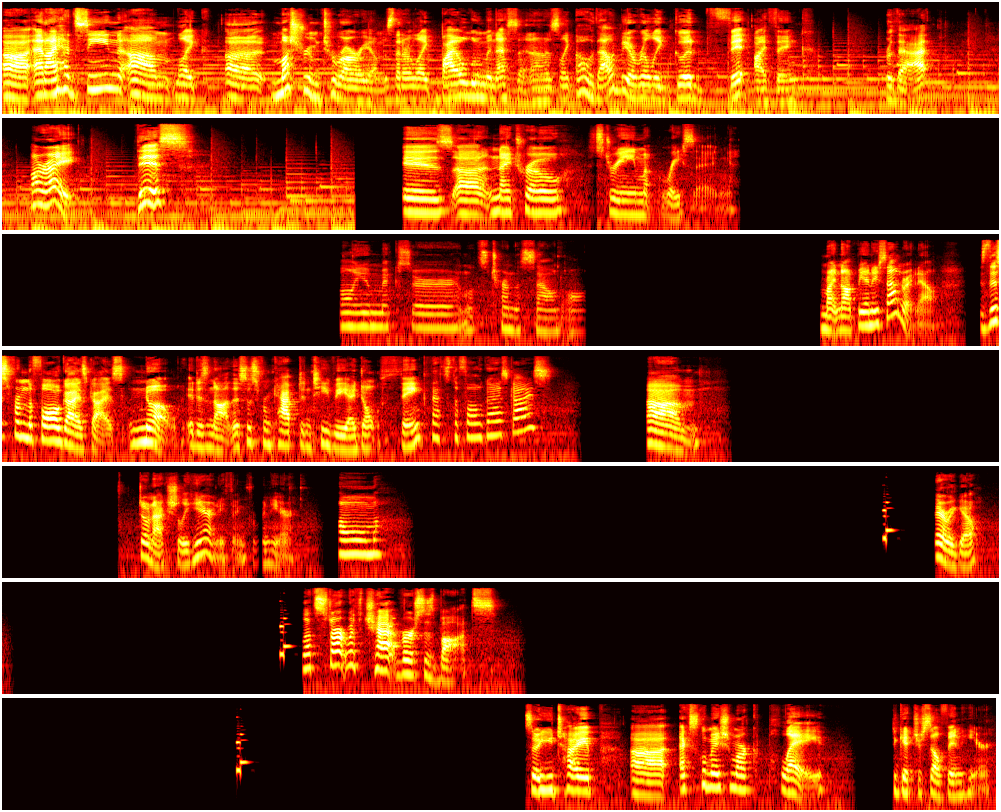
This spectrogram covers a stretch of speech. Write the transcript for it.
Uh, and I had seen um, like uh, mushroom terrariums that are like bioluminescent, and I was like, oh, that would be a really good fit, I think, for that. All right, this is uh, Nitro Stream Racing. Volume mixer. Let's turn the sound on. There Might not be any sound right now. Is this from the Fall Guys guys? No, it is not. This is from Captain TV. I don't think that's the Fall Guys guys. Um Don't actually hear anything from in here. Home. There we go. Let's start with chat versus bots. So you type uh, exclamation mark play to get yourself in here.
